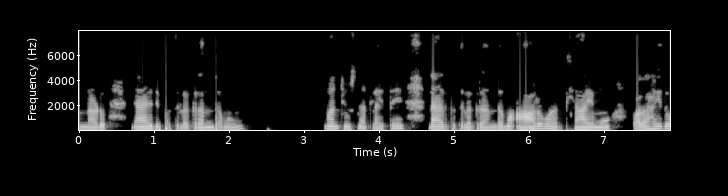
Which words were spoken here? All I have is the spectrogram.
ఉన్నాడు. న్యాయాధిపతుల గ్రంథము మనం చూసినట్లయితే న్యాయాధిపతుల గ్రంథము ఆరవ అధ్యాయము పదహైదో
